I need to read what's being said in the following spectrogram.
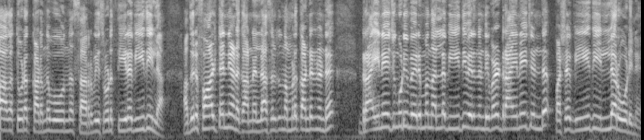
ഭാഗത്തൂടെ കടന്നു പോകുന്ന സർവീസ് റോഡ് തീരെ വീതിയില്ല. അതൊരു ഫാൾട്ട് തന്നെയാണ്. കാരണം എല്ലാ സ്ഥലത്തും നമ്മൾ കണ്ടിട്ടുണ്ട്. ഡ്രൈനേജും കൂടി വരുമ്പോൾ നല്ല വീതി വരുന്നുണ്ട്. ഇവിടെ ഡ്രൈനേജ് ഉണ്ട്. പക്ഷേ വീതി ഇല്ല റോഡിന്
